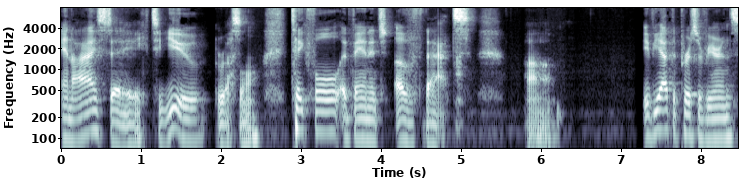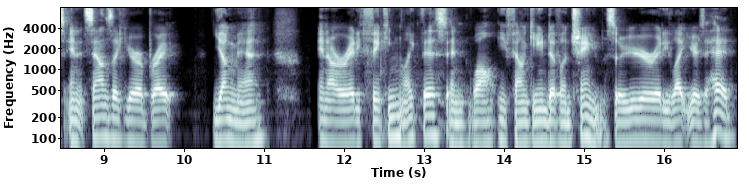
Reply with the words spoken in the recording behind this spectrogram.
And I say to you, Russell, take full advantage of that. Um, if you have the perseverance and it sounds like you're a bright young man and are already thinking like this, and well, you found Game Dev Unchained, so you're already light years ahead.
